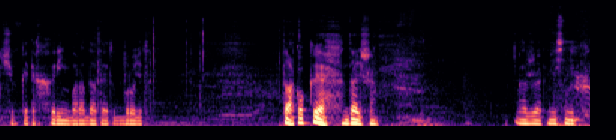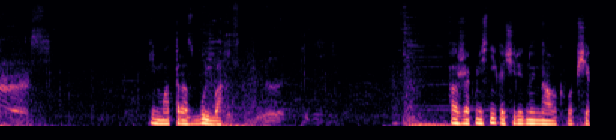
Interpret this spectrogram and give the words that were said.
Еще какая-то хрень бородатая тут бродит. Так, окей, дальше. Ажак, мясник. И матрас Бульба. Ажак, мясник, очередной навык. Вообще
